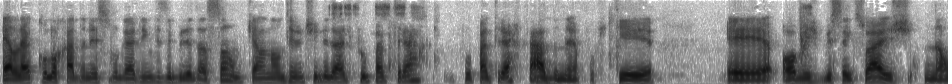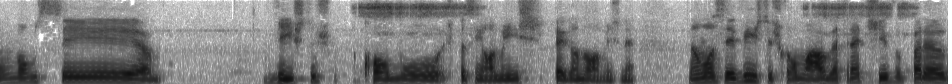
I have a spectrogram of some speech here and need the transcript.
ela é colocada nesse lugar de invisibilização porque ela não tem utilidade pro, patriar pro patriarcado, né? Porque é, homens bissexuais não vão ser vistos como, tipo assim, homens pegando homens, né? Não vão ser vistos como algo atrativo para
